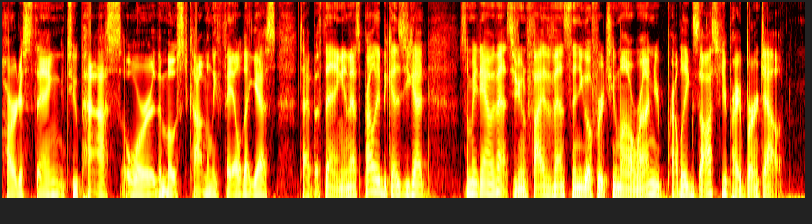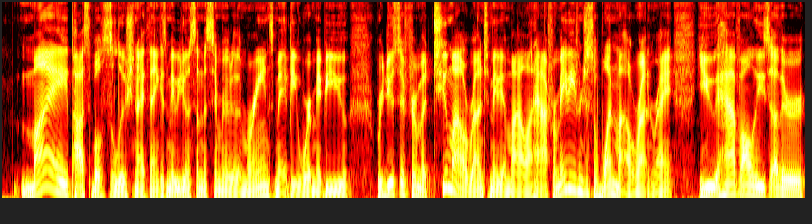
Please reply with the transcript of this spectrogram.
hardest thing to pass or the most commonly failed, I guess, type of thing. And that's probably because you got so many damn events. You're doing five events, then you go for a two mile run, you're probably exhausted. You're probably burnt out. My possible solution, I think, is maybe doing something similar to the Marines, maybe where maybe you reduce it from a two mile run to maybe a mile and a half, or maybe even just a one mile run, right? You have all these other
